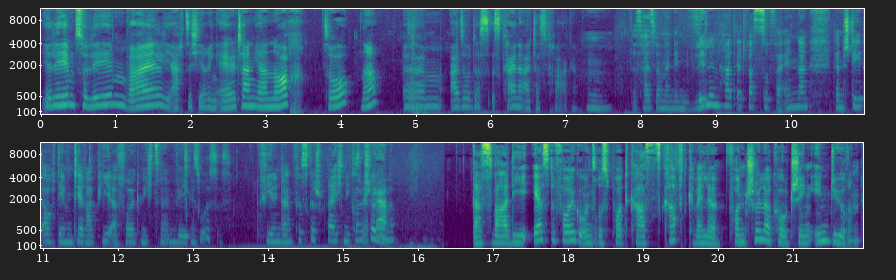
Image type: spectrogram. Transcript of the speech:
ihr Leben zu leben, weil die 80-jährigen Eltern ja noch so, ne? Ähm, also das ist keine Altersfrage. Hm. Das heißt, wenn man den Willen hat, etwas zu verändern, dann steht auch dem Therapieerfolg nichts mehr im Wege. So ist es. Vielen Dank fürs Gespräch, Nicole Sehr Schüller. Gerne. Das war die erste Folge unseres Podcasts Kraftquelle von Schüller Coaching in Düren.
